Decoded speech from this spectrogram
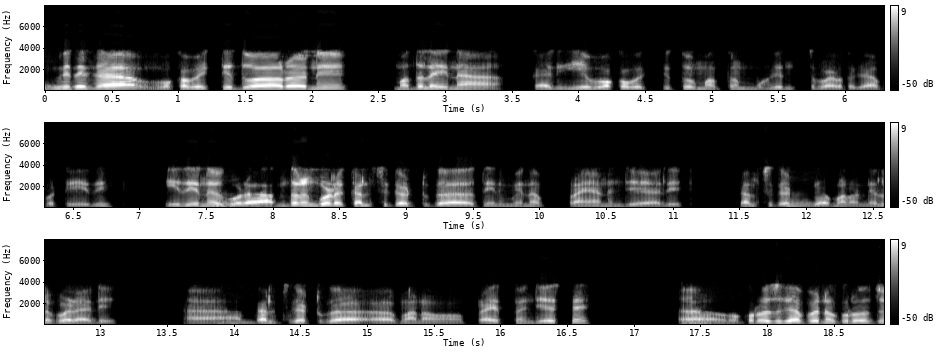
ఈ విధంగా ఒక వ్యక్తి ద్వారానే మొదలైన కానీ ఏ ఒక వ్యక్తితో మాత్రం ముగించబడదు కాబట్టి ఏది ఏదైనా. కూడా అందరం కూడా కలిసికట్టుగా దీని మీద ప్రయాణం చేయాలి కలిసికట్టుగా. మనం నిలబడాలి. కలిసికట్టుగా మనం ప్రయత్నం చేస్తే. ఒక రోజు కాకపోయినా ఒక రోజు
